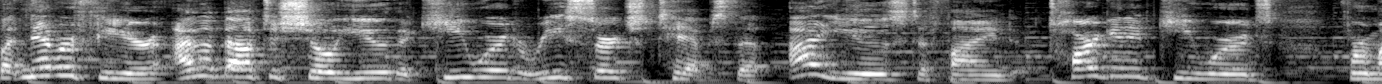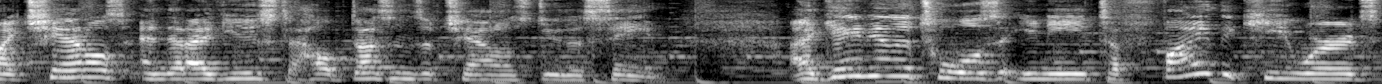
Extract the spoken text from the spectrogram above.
But never fear, I'm about to show you the keyword research tips that I use to find targeted keywords for my channels and that I've used to help dozens of channels do the same. I gave you the tools that you need to find the keywords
